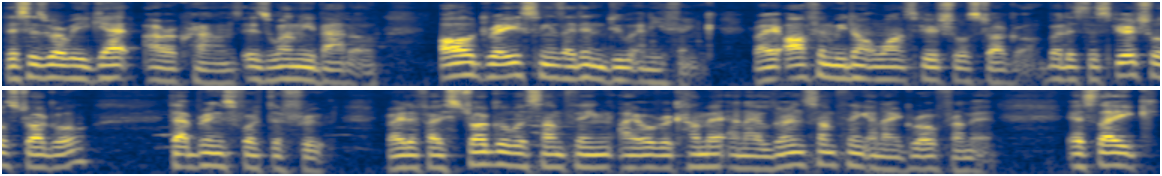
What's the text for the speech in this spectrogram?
this is where we get our crowns is when we battle. All grace means i didn't do anything right? Often we don't want spiritual struggle but it's the spiritual struggle that brings forth the fruit right? If i struggle with something i overcome it and i learn something and i grow from it. It's like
